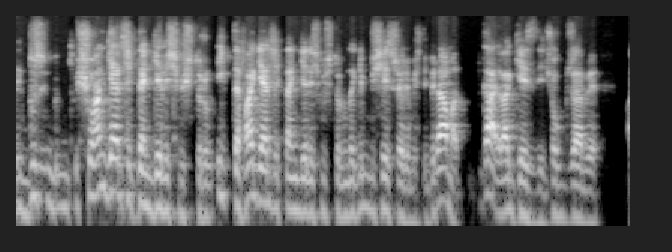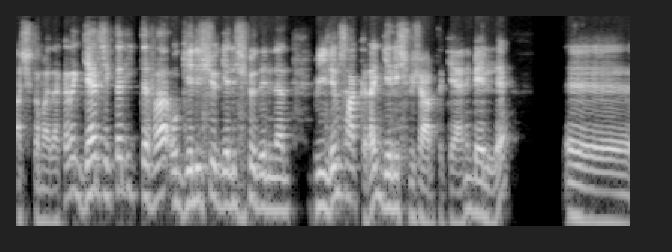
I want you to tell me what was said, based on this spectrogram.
Bu şu an gerçekten gelişmiş durum. İlk defa gerçekten gelişmiş durumda gibi bir şey söylemişti biri ama galiba gezdi. Çok güzel bir açıklamaydı hakikaten. Gerçekten ilk defa o gelişiyor, gelişiyor denilen Williams hakikaten gelişmiş artık yani belli. Ee,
